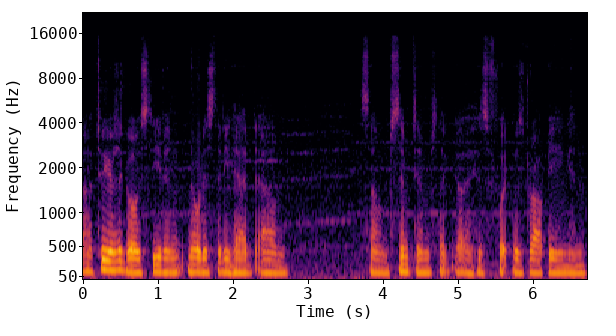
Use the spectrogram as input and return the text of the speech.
Uh, two years ago, Stephen noticed that he had um, some symptoms, like uh, his foot was dropping and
